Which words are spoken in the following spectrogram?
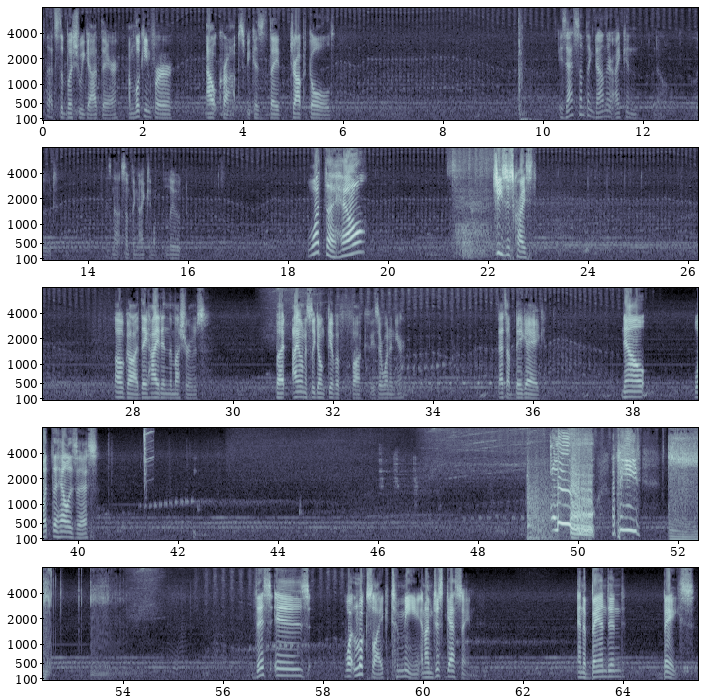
That's the bush we got there. I'm looking for outcrops, because they dropped gold. Is that something down there I can... No. Loot. Is not something I can loot. What the hell? Jesus Christ. Oh god, they hide in the mushrooms. I honestly don't give a fuck. Is there one in here? That's a big egg. Now, what the hell is this? Oh! I peed! This is what looks like, to me, and I'm just guessing, an abandoned base.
